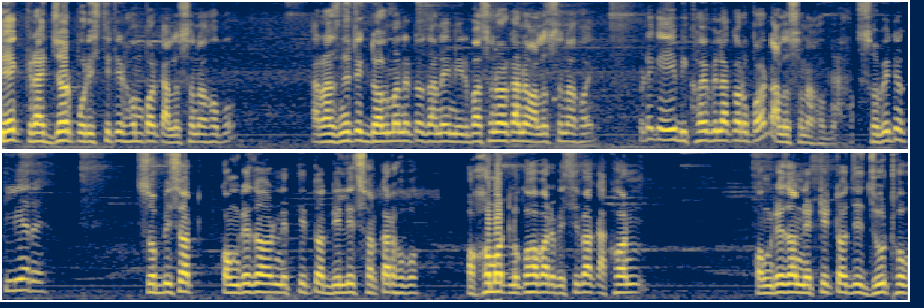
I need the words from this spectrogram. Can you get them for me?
দেশ ৰাজ্যৰ পৰিস্থিতিৰ সম্পৰ্কে আলোচনা হ'ব। ৰাজনৈতিক দল মানেতো জানেই নিৰ্বাচনৰ কাৰণেও আলোচনা হয়। গতিকে এই বিষয়বিলাকৰ ওপৰত আলোচনা হ'ব। ছবিটো ক্লিয়াৰে চৌব্বিছত কংগ্ৰেছৰ নেতৃত্বত দিল্লীত চৰকাৰ হ'ব। অসমত লোকসভাৰ বেছিভাগ আসন কংগ্ৰেছৰ নেতৃত্বত যি জোঁট হ'ব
